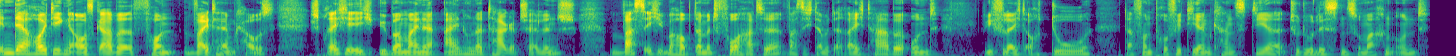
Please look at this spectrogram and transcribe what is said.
In der heutigen Ausgabe von Weiter im Chaos spreche ich über meine 100-Tage-Challenge, was ich überhaupt damit vorhatte, was ich damit erreicht habe und wie vielleicht auch du davon profitieren kannst, dir To-Do-Listen zu machen und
